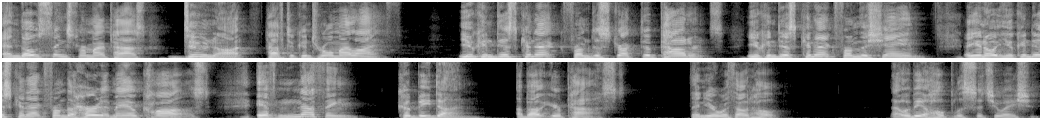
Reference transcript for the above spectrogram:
and those things from my past do not have to control my life. You can disconnect from destructive patterns. You can disconnect from the shame. And you know, you can disconnect from the hurt it may have caused. If nothing could be done about your past, then you're without hope. That would be a hopeless situation.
